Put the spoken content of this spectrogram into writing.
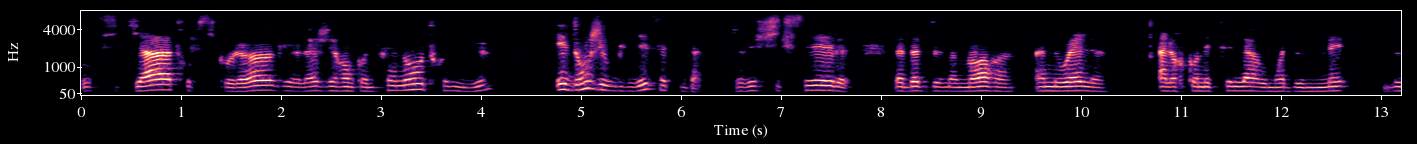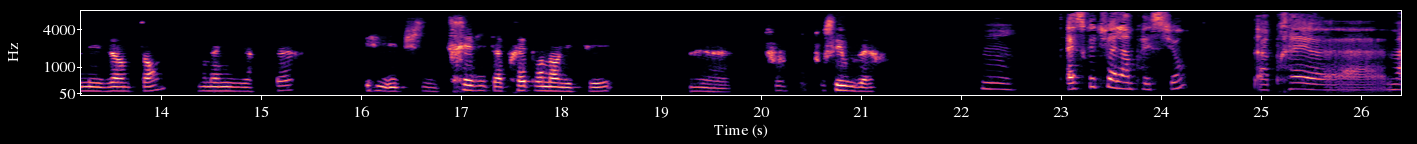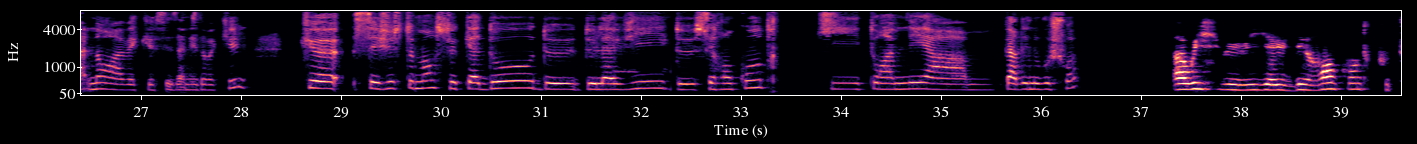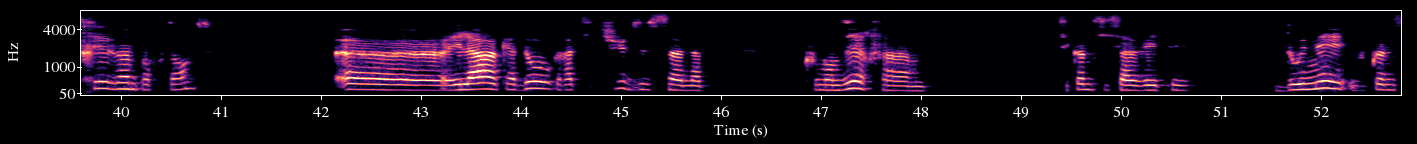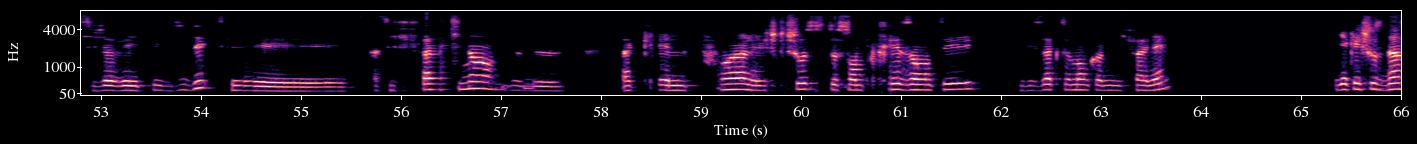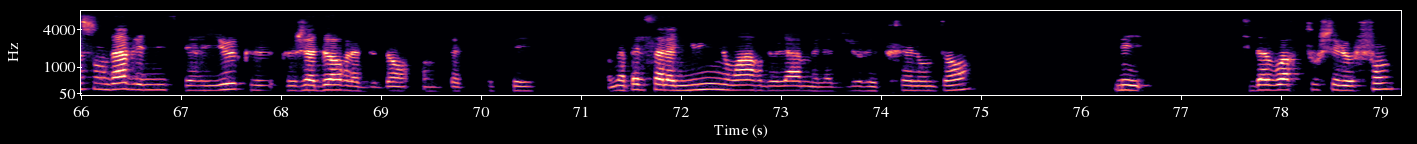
au psychiatre, au psychologue. Là, j'ai rencontré un autre milieu. Et donc, j'ai oublié cette date. J'avais fixé la date de ma mort à Noël, alors qu'on était là au mois de mai de mes 20 ans, mon anniversaire. Et, puis, très vite après, pendant l'été, euh, tout, s'est ouvert. Hmm. Est-ce que tu as l'impression, après, euh, maintenant, avec ces années de recul, que c'est justement ce cadeau de, de la vie, de ces rencontres qui t'ont amené à faire des nouveaux choix? Ah oui, oui, oui, il y a eu des rencontres très importantes. Euh, et là, cadeau, gratitude, ça n'a, comment dire, enfin, c'est comme si ça avait été donné, ou comme si j'avais été guidée. C'est assez fascinant de à quel point les choses se sont présentées exactement comme il fallait. Il y a quelque chose d'insondable et de mystérieux que, j'adore là-dedans, en fait. on appelle ça la nuit noire de l'âme. Elle a duré très longtemps. Mais c'est d'avoir touché le fond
